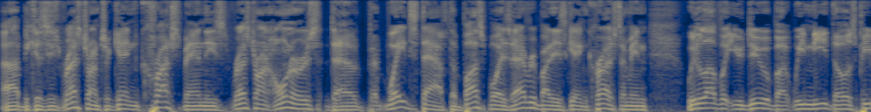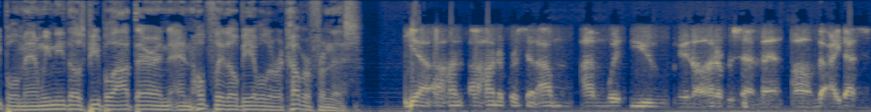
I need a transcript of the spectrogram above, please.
uh, because these restaurants are getting crushed, man. These restaurant owners, the wait staff, the bus boys, everybody's getting crushed. I mean, we love what you do, but we need those people, man. We need those people out there, and, and hopefully they'll be able to recover from this. Yeah, a hundred percent. I'm I'm with you. You know, hundred percent, man. Um, like that's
